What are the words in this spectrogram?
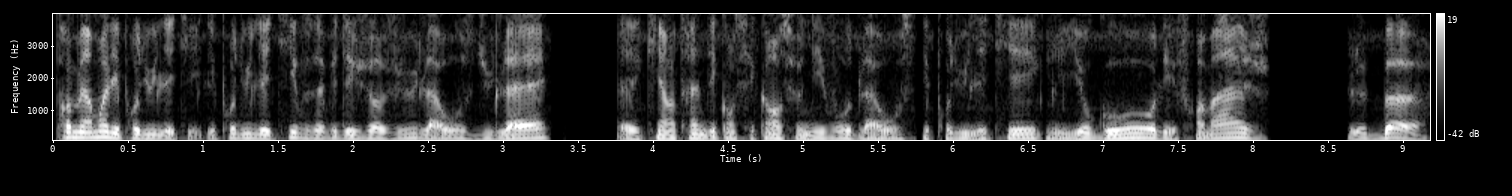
premièrement, les produits laitiers. Les produits laitiers, vous avez déjà vu la hausse du lait euh, qui entraîne des conséquences au niveau de la hausse des produits laitiers, les yogourts, les fromages, le beurre.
